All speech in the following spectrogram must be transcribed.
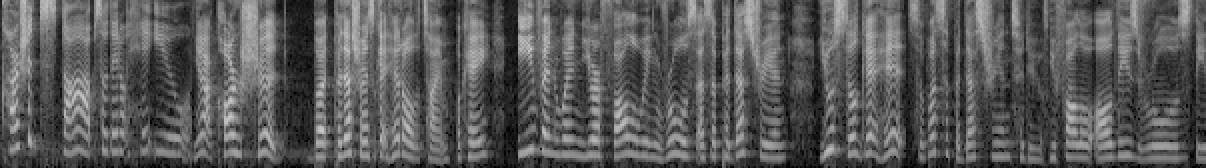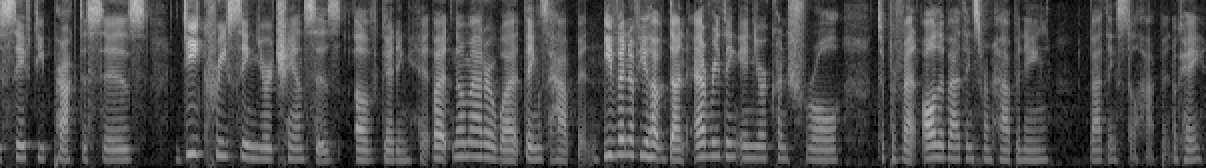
cars should stop so they don't hit you. Yeah, cars should but pedestrians get hit all the time, okay? Even when you're following rules as a pedestrian, you still get hit. So, what's a pedestrian to do? You follow all these rules, these safety practices, decreasing your chances of getting hit. But no matter what, things happen. Even if you have done everything in your control to prevent all the bad things from happening, bad things still happen, okay?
